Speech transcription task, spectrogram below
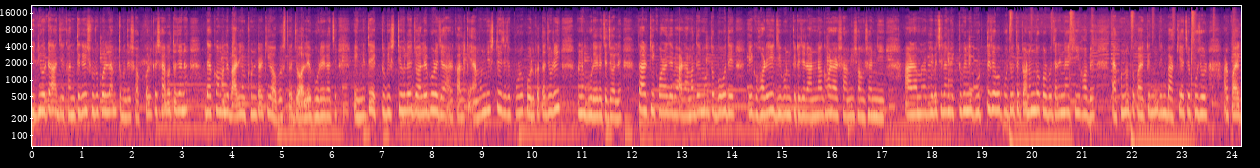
ভিডিওটা আজ এখান থেকেই শুরু করলাম। তোমাদের সকলকে স্বাগত জানাই। দেখো, আমাদের বাড়ি উঠোনটার কি অবস্থা? জলে ভরে গেছে। এমনিতে একটু বৃষ্টি হলে জলে ভরে যায়, আর কালকে এমন বৃষ্টি হয়েছে যে পুরো কলকাতা জুড়েই মানে ভরে গেছে জলে। তার কি করা যাবে? আর আমাদের মতো বউদের এই ঘরেই জীবন কেটেছে, রান্নাঘর আর স্বামী সংসার নিয়ে। আর আমরা ভেবেছিলাম একটুখানি ঘুরতে যাব, পুজোতে একটু আনন্দ করব, জানি না কি হবে। এখনও তো কয়েকটা দিন বাকি আছে পুজোর, আর কয়েক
